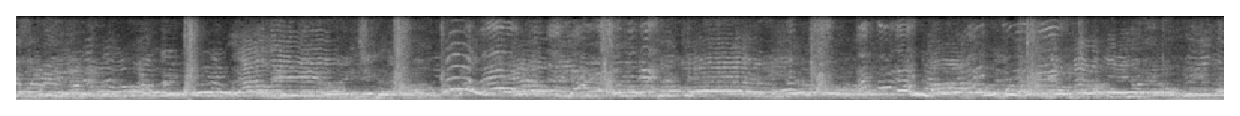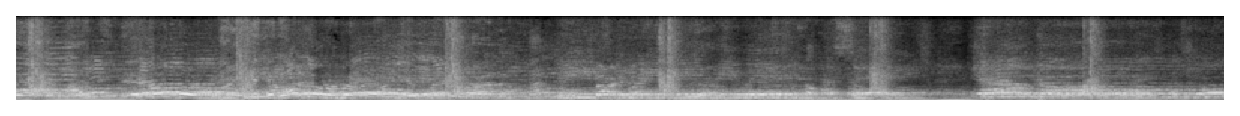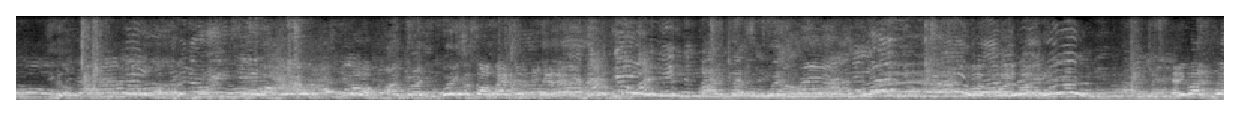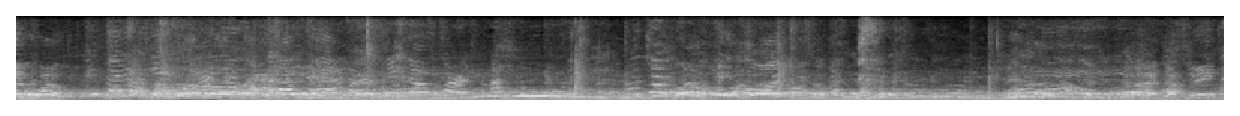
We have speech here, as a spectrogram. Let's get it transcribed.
I graduation song back in the beginning. Everybody stand in water. All right, Jasmine.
